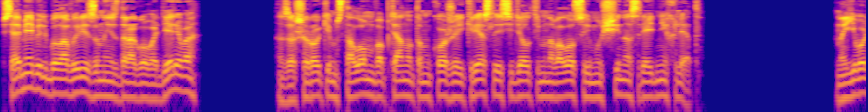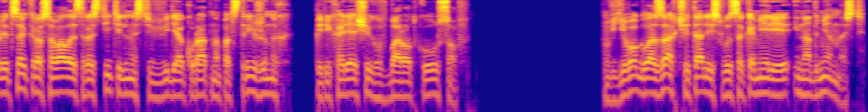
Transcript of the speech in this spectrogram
вся мебель была вырезана из дорогого дерева, за широким столом в обтянутом кожей кресле сидел темноволосый мужчина средних лет. На его лице красовалась растительность в виде аккуратно подстриженных, переходящих в бородку усов. В его глазах читались высокомерие и надменность.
